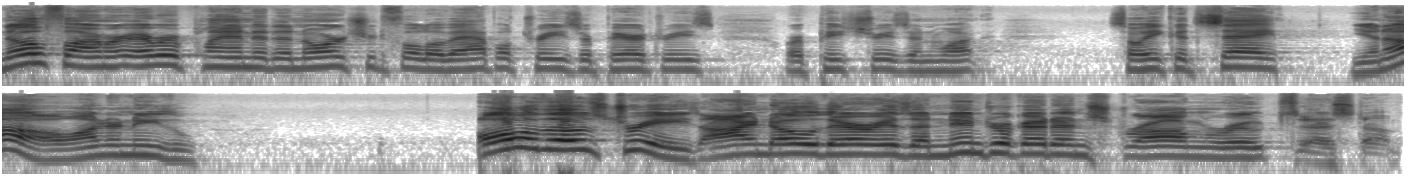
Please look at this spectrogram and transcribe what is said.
No farmer ever planted an orchard full of apple trees or pear trees or peach trees and what so he could say, you know, underneath all of those trees, I know there is an intricate and strong root system.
